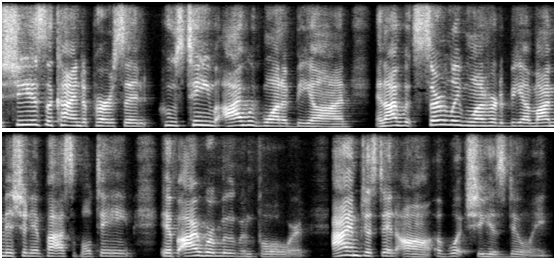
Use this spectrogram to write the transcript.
She is the kind of person whose team I would want to be on. And I would certainly want her to be on my Mission Impossible team if I were moving forward. I'm just in awe of what she is doing.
